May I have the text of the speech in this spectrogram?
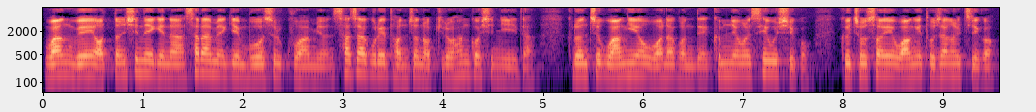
왕 외에 어떤 신에게나 사람에게 무엇을 구하면 사자굴에 던져 넣기로 한 것이니이다. 그런즉 왕이여 원하건대 금령을 세우시고 그 조서에 왕의 도장을 찍어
